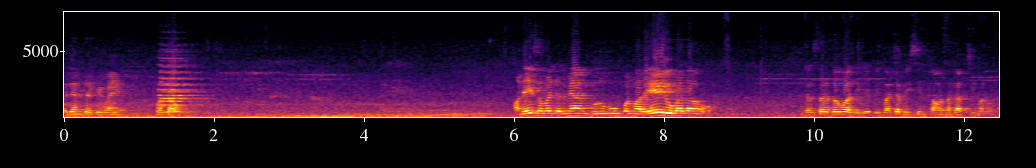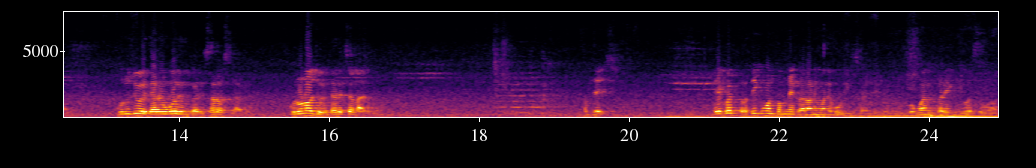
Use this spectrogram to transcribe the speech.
એટલે એમ કે ભાઈ બતાવો અને એ સમય દરમિયાન ગુરુ બૂમ પણ મારે ઊભા થાવ દસ સાડા થઈ જાય, પછી પાછા બેસીને ખાવાના કાપચી મારવાના. ગુરુ જોવે ત્યારે ઊભો થઈને કરે, સરસ લાગે. ગુરુ ન જોવે ત્યારે ચલાવે. સમજાય છે એક વખત પ્રતિક્રમણ તમને કરવાની મને બહુ ઈચ્છા છે. ભગવાન કરે દિવસ એવો.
